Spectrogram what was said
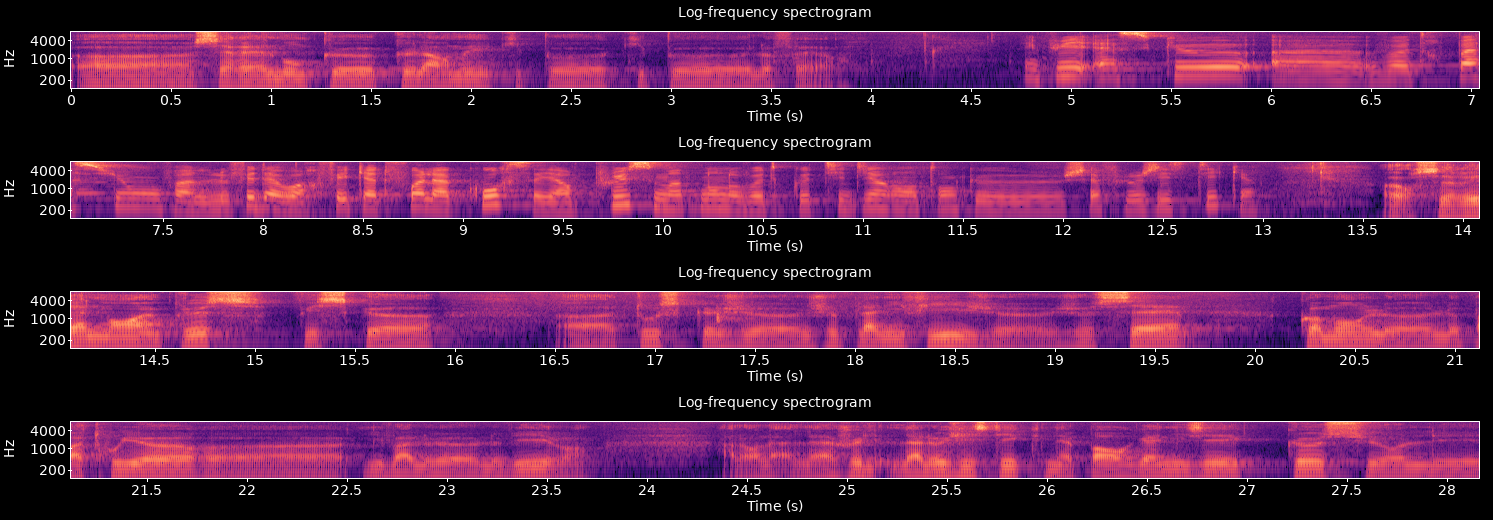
C'est réellement que, que l'armée qui peut, qui peut le faire. Et puis, est-ce que votre passion, enfin, le fait d'avoir fait quatre fois la course est un plus maintenant dans votre quotidien en tant que chef logistique? Alors, c'est réellement un plus, puisque euh, tout ce que je, planifie, je, sais comment le, patrouilleur euh, il va le, vivre. Alors la, logistique n'est pas organisée que sur les,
